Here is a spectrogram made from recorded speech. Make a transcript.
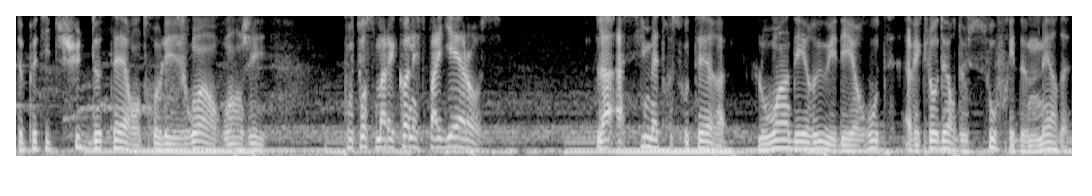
de petites chutes de terre entre les joints rongés. Putos maricones palieros Là, à six mètres sous terre, loin des rues et des routes, avec l'odeur de soufre et de merde,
